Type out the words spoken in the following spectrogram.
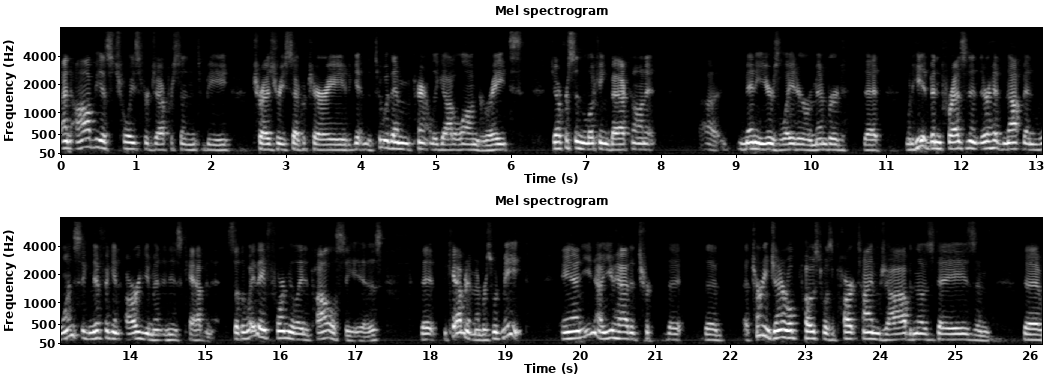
an obvious choice for Jefferson to be Treasury Secretary. To get the two of them apparently got along great. Jefferson, looking back on it uh, many years later, remembered that when he had been president, there had not been one significant argument in his cabinet. So the way they formulated policy is that the cabinet members would meet, and you know, you had a tr- the the attorney general post was a part-time job in those days, and the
